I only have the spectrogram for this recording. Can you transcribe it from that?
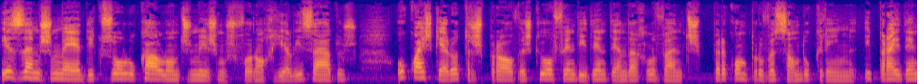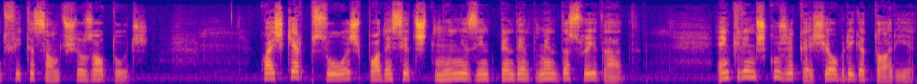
exames médicos ou local onde os mesmos foram realizados, ou quaisquer outras provas que o ofendido entenda relevantes para a comprovação do crime e para a identificação dos seus autores. Quaisquer pessoas podem ser testemunhas independentemente da sua idade. Em crimes cuja queixa é obrigatória,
